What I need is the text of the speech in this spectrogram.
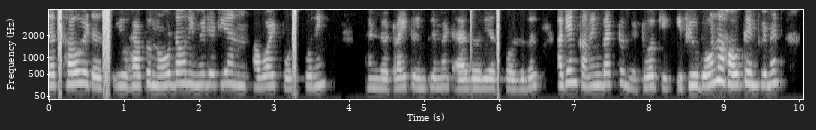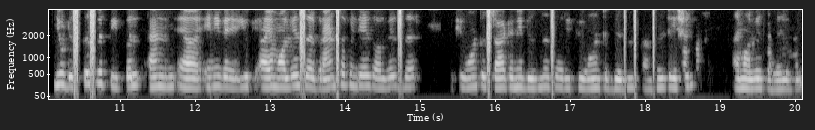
that's how it is. You have to note down immediately and avoid postponing and uh, try to implement as early as possible. Again coming back to networking if you don't know how to implement you discuss with people and uh, anyway you i am always there. Brands of india is always there. If you want to start any business or if you want a business consultation i'm always available.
